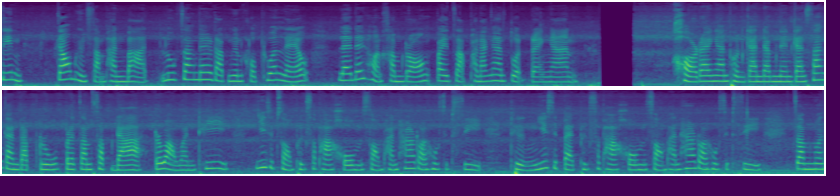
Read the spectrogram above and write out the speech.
สิ้น 93,000 บาท ลูกจ้างได้รับเงินครบถ้วนแล้ว และได้ถอนคำร้องไปจากพนักงานตรวจแรงงาน ขอรายงานผลการดำเนินการสร้างการรับรู้ประจำสัปดาห์ ระหว่างวันที่ 22 พฤษภาคม 2564 ถึง 28 พฤษภาคม 2564 จำนวน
